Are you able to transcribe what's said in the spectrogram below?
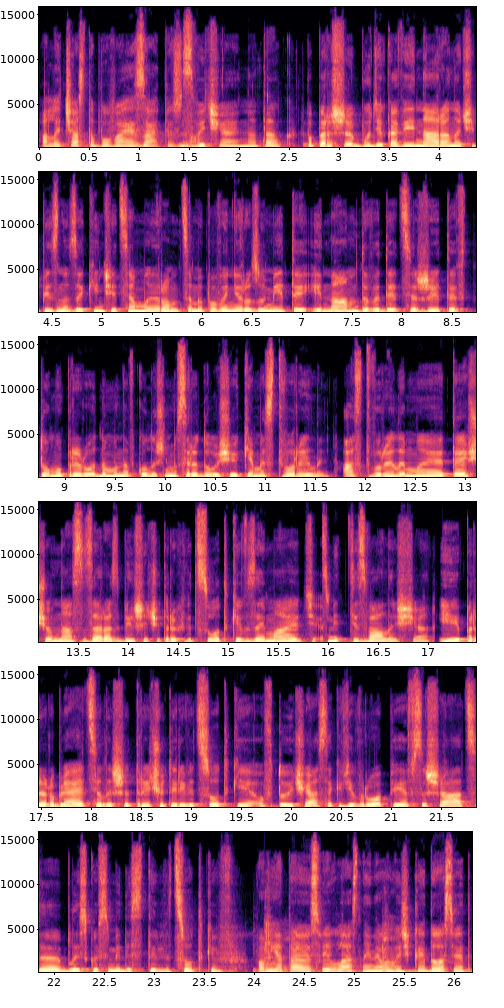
але часто буває запізно. Звичайно, так. По-перше, будь-яка війна рано чи пізно закінчиться миром. Це ми повинні розуміти, і нам доведеться жити в тому природному навколишньому середовищі, яке ми створили. А створили ми те, що в нас зараз більше 4% займають сміттєзвалища і переробляють виявляється лише 3-4%, в той час як в Європі, в США це близько 70%. Пам'ятаю свій власний невеличкий досвід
